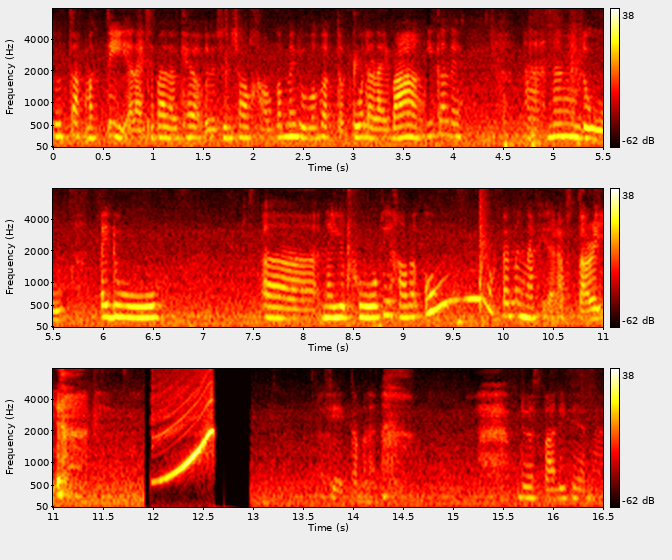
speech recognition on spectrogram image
รู้จักมักจีอะไรใช่ป่ะแล้วแค่แบบเออฉันชอบเขาก็ไม่รู้ว่าแบบจะพูดอะไรบ้างนี่ก็เลยอะนั่งดูไปดูเอ่อใน YouTube ที่เขาแบบโอ้แป๊บนึงนะพี่จะรับสตอรี่โอเคกลับมาแล้วไปดูสตอรี่เพจมา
